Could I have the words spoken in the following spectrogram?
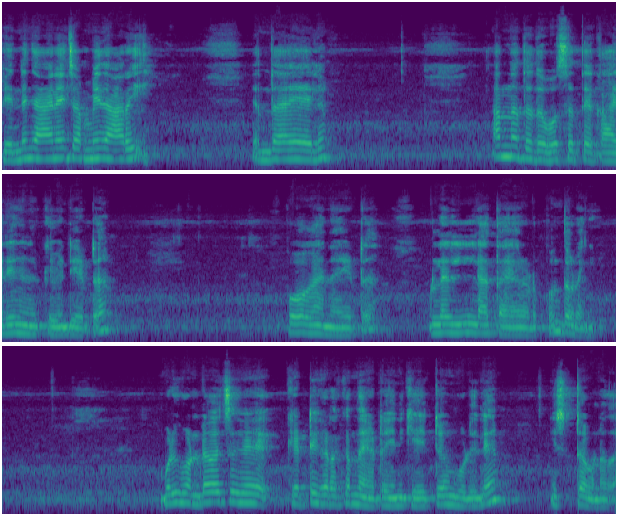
പിന്നെ ഞാൻ ചമ്മി നാറി. എന്തായാലും അന്നത്തെ ദിവസത്തെ കാര്യങ്ങൾക്ക് വേണ്ടിയിട്ട് പോകാനായിട്ട് ഉള്ള എല്ലാ തയ്യാറെടുപ്പും തുടങ്ങി. മുടി കൊണ്ടുവച്ച് കെട്ടി കിടക്കുന്ന എനിക്ക് ഏറ്റവും കൂടുതൽ ഇഷ്ടമുള്ളത്.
